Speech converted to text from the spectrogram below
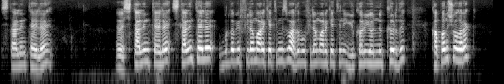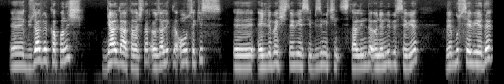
Sterlin TL. Evet sterlin TL. Sterlin TL burada bir filama hareketimiz vardı. Bu filama hareketini yukarı yönlü kırdı. Kapanış olarak e, güzel bir kapanış geldi arkadaşlar. Özellikle 18 e, 55 seviyesi bizim için sterlinde önemli bir seviye. Ve bu seviyede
